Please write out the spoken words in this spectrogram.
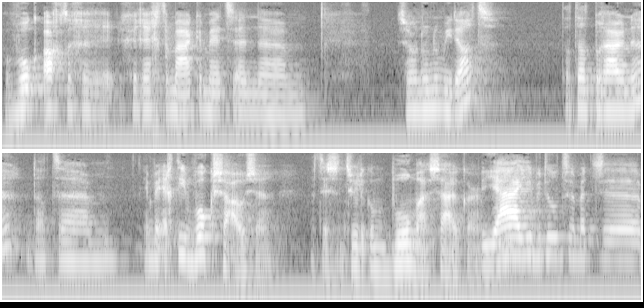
wokachtige gerechten maken met een, ehm, zo hoe noem je dat? Dat dat bruine, dat ehm, echt die woksauzen. Dat is natuurlijk een bomma suiker. Ja, je bedoelt eh, met... eh,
